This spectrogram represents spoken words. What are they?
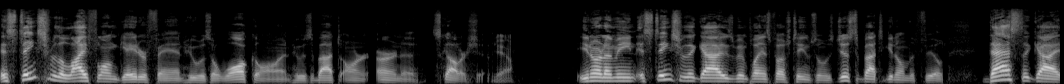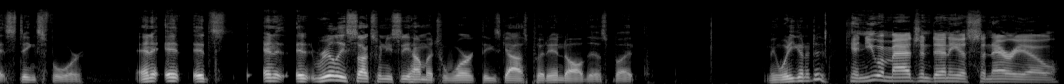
It stinks for the lifelong Gator fan who was a walk on who was about to earn, earn a scholarship. Yeah. You know what I mean? It stinks for the guy who's been playing special teams and was just about to get on the field. That's the guy it stinks for. And it, it it's and it, it really sucks when you see how much work these guys put into all this, but I mean, what are you going to do? Can you imagine Denny a scenario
